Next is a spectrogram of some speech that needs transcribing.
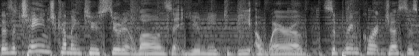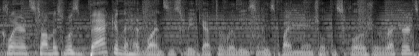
There's a change coming to student loans that you need to be aware of. Supreme Court Justice Clarence Thomas was back in the headlines this week after releasing his financial disclosure records.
